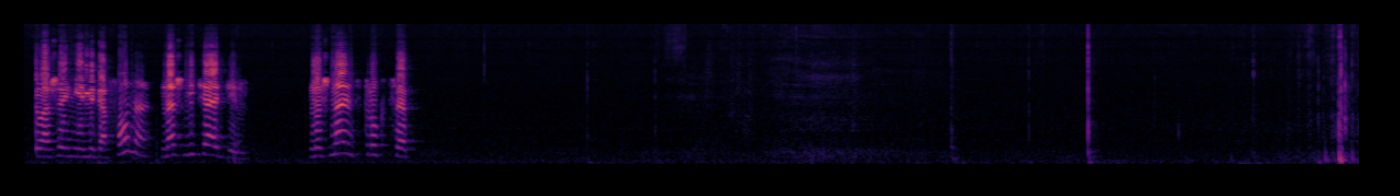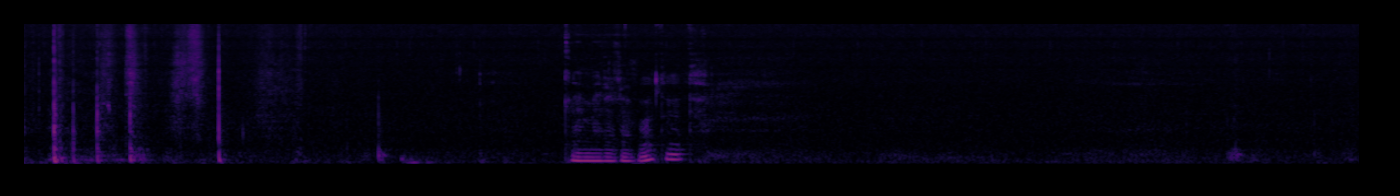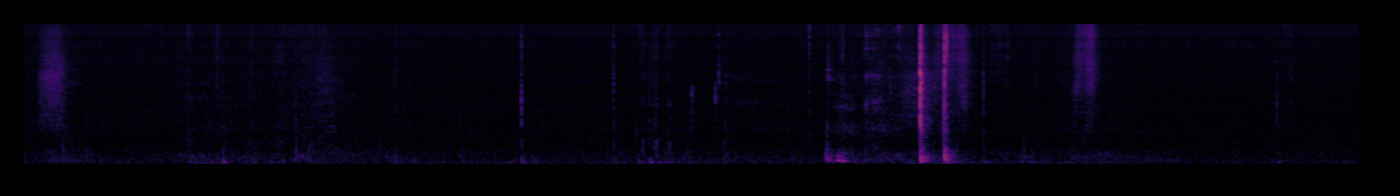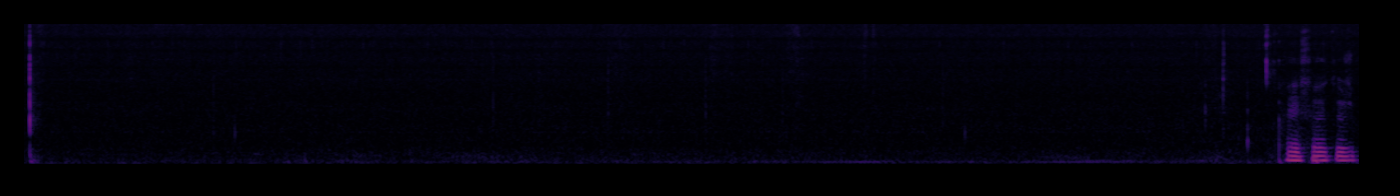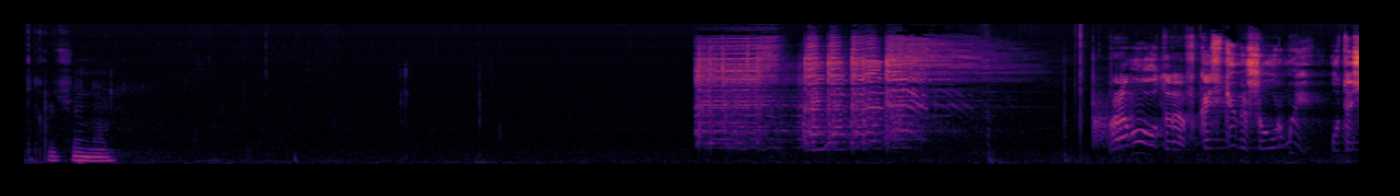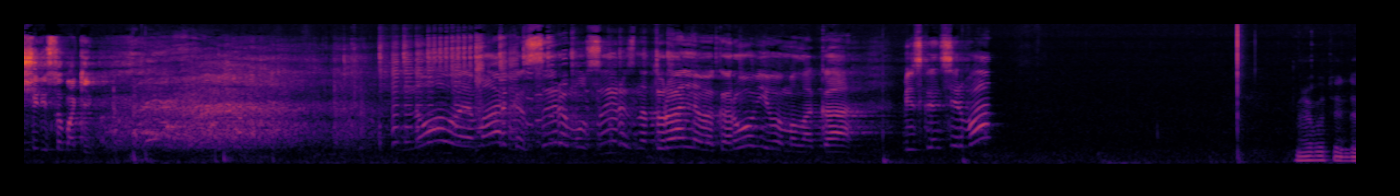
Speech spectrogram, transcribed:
приложение Мегафона нажмите 1. Нужна инструкция Камера работает. Wi-Fi тоже подключено. Промоутера в костюме шаурмы утащили собаки. Новая марка сыра мусыр из натурального коровьего молока. Без консервантов. Работает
